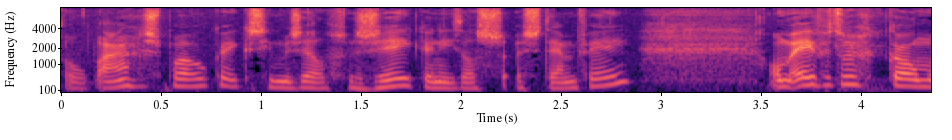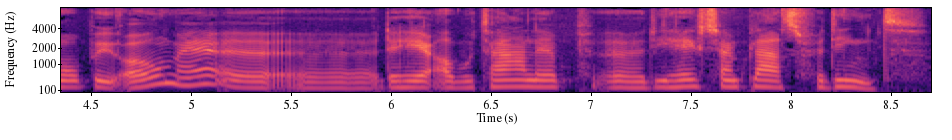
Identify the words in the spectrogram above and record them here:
op aangesproken. Ik zie mezelf zeker niet als stemvee. Om even terug te komen op uw oom. Hè, uh, de heer Abu Talib, uh, die heeft zijn plaats verdiend.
